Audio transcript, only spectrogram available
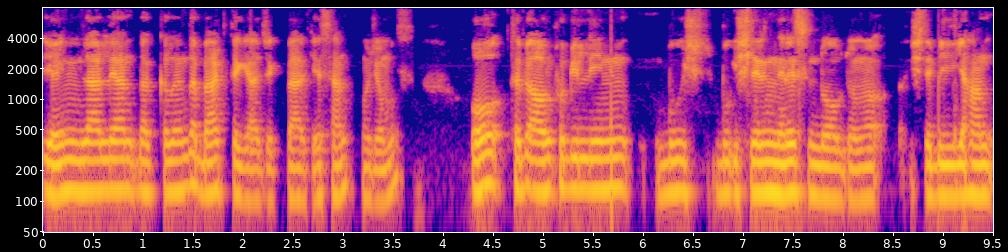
yayın ilerleyen dakikalarında Berk de gelecek. Berk Esen hocamız. O tabii Avrupa Birliği'nin bu iş bu işlerin neresinde olduğunu işte Bilgehan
